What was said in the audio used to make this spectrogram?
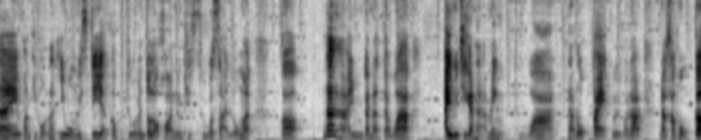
ในความคิดผมนะอีวงมิสตี้อะก็ถือว่าเป็นตัวละครหนึ่งที่ถือว่าสายล้มอะก็น่าหาอยู่เหมือนกันนะ แต่ว่าไอ้วิธีการหาแม่งถือว่านรกแตกเลยว่าได้นะครับผมก็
